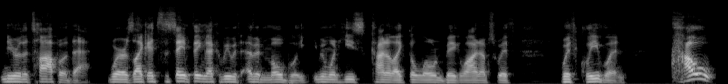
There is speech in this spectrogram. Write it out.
near the top of that. Whereas, like, it's the same thing that could be with Evan Mobley, even when he's kind of like the lone big lineups with with Cleveland. How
